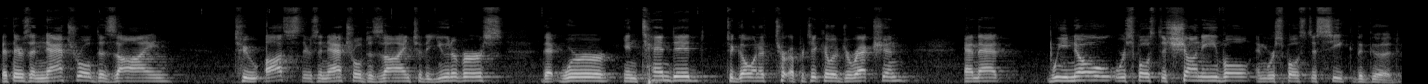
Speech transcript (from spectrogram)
That there's a natural design to us, there's a natural design to the universe, that we're intended to go in a, a particular direction, and that we know we're supposed to shun evil and we're supposed to seek the good.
